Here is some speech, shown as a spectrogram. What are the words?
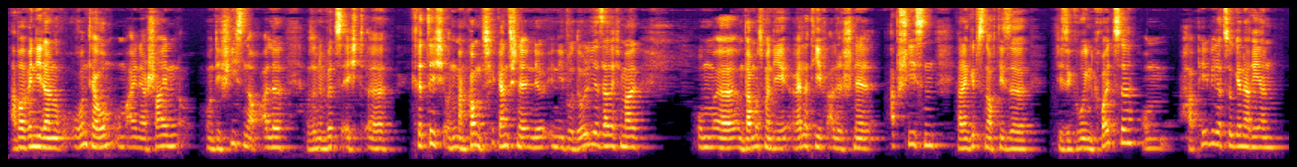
Aber wenn die dann rundherum um einen erscheinen und die schießen auch alle, also dann wird es echt äh, kritisch und man kommt ganz schnell in die, in die Bredouille, sag ich mal. Um, äh, und da muss man die relativ alle schnell abschießen. Ja, dann gibt es noch diese, diese grünen Kreuze, um HP wieder zu generieren.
